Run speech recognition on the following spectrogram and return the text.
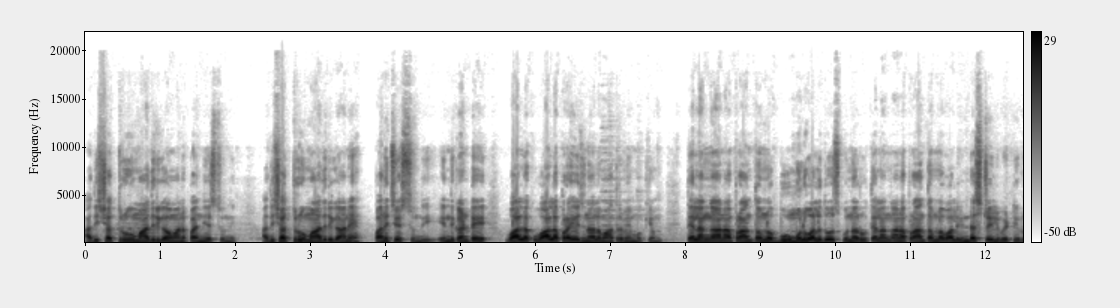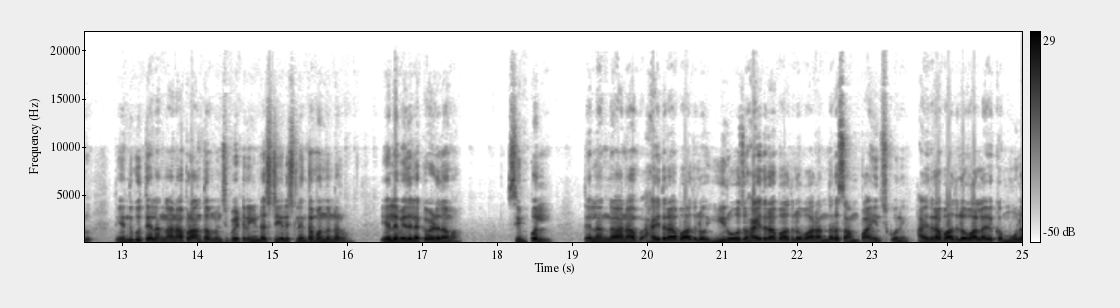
అది శత్రువు మాదిరిగా మన పనిచేస్తుంది. అది శత్రువు మాదిరిగానే పనిచేస్తుంది. ఎందుకంటే వాళ్ళకు వాళ్ళ ప్రయోజనాలు మాత్రమే ముఖ్యం. తెలంగాణ ప్రాంతంలో భూములు వాళ్ళు దోసుకున్నారు. తెలంగాణ ప్రాంతంలో వాళ్ళు ఇండస్ట్రీలు పెట్టిరు ఎందుకు తెలంగాణ ప్రాంతం నుంచి పెట్టిన ఇండస్ట్రియలిస్టులు ఎంతమంది ఉన్నారు? ఏళ్ళ మీద లెక్క పెడదామా? సింపుల్. తెలంగాణ హైదరాబాద్లో ఈరోజు హైదరాబాద్లో వారందరూ సంపాదించుకొని హైదరాబాద్లో వాళ్ళ యొక్క మూల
